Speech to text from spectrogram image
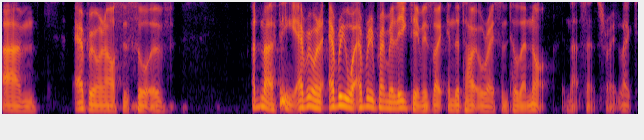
Um, everyone else is sort of, I don't know. I think everyone, everyone, every Premier League team is like in the title race until they're not in that sense, right? Like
